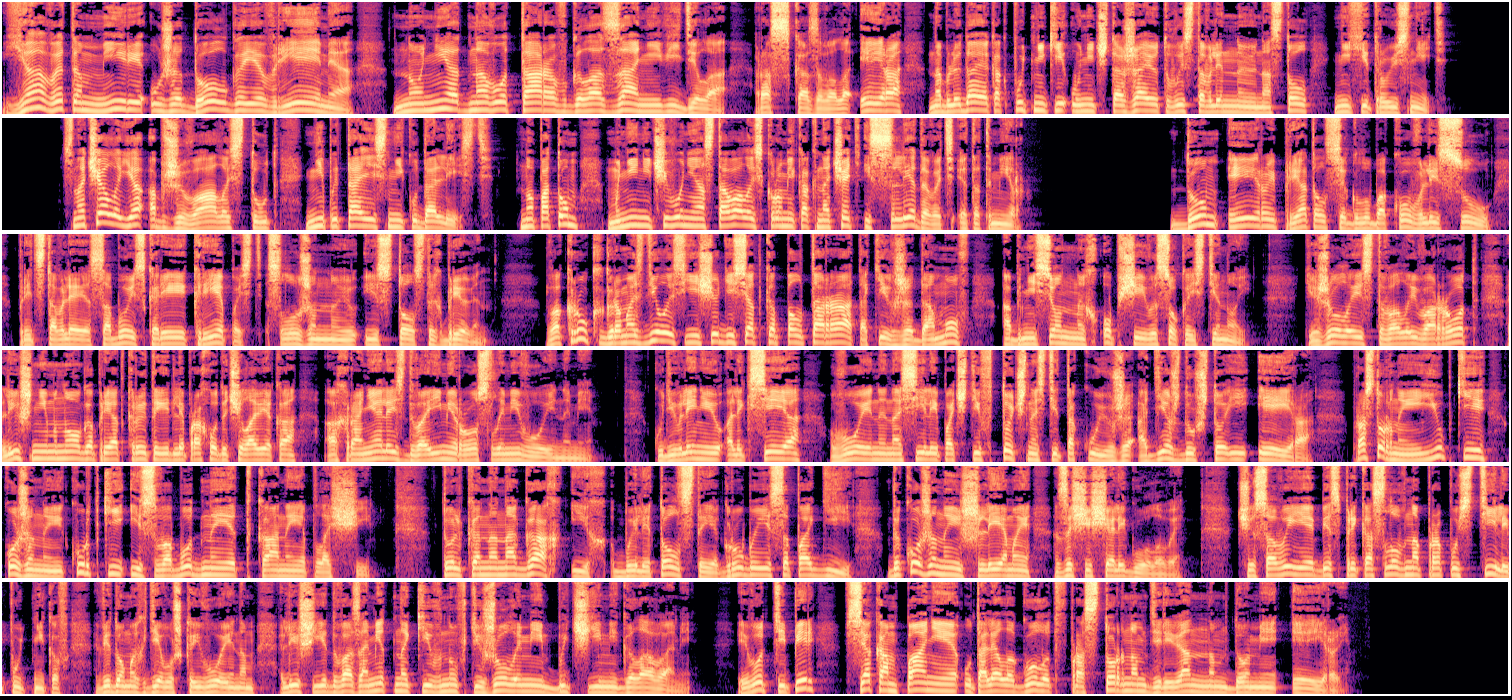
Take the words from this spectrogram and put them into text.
Я в этом мире уже долгое время, но ни одного тара в глаза не видела, рассказывала Эйра, наблюдая, как путники уничтожают выставленную на стол нехитрую снеть. Сначала я обживалась тут, не пытаясь никуда лезть. Но потом мне ничего не оставалось, кроме как начать исследовать этот мир. Дом Эйры прятался глубоко в лесу, представляя собой скорее крепость, сложенную из толстых бревен. Вокруг громоздилось еще десятка-полтора таких же домов, обнесенных общей высокой стеной. Тяжелые стволы ворот, лишь немного приоткрытые для прохода человека, охранялись двоими рослыми воинами. К удивлению Алексея, воины носили почти в точности такую же одежду, что и Эйра: просторные юбки, кожаные куртки и свободные тканые плащи. Только на ногах их были толстые грубые сапоги, да кожаные шлемы защищали головы. Часовые беспрекословно пропустили путников, ведомых девушкой-воином, лишь едва заметно кивнув тяжелыми бычьими головами. И вот теперь вся компания утоляла голод в просторном деревянном доме Эйры.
